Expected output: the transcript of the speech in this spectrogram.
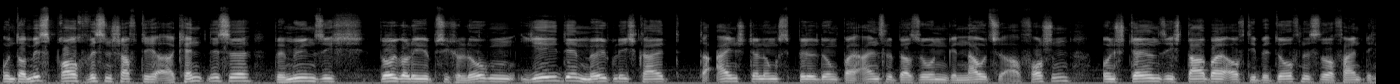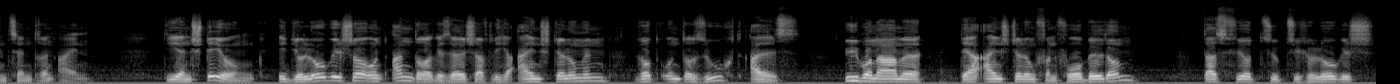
Unter Missbrauch wissenschaftlicher Erkenntnisse bemühen sich bürgerliche Psychologen, jede Möglichkeit der Einstellungsbildung bei Einzelpersonen genau zu erforschen und stellen sich dabei auf die Bedürfnisse der feindlichen Zentren ein. Die Entstehung ideologischer und anderer gesellschaftlicher Einstellungen wird untersucht als Übernahme der Einstellung von Vorbildern, das führt zu psychologisch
